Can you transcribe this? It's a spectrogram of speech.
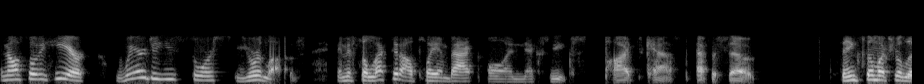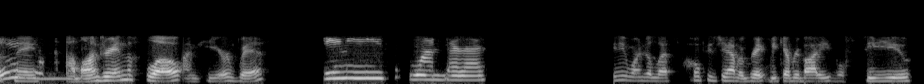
and also to hear where do you source your love? And if selected, I'll play them back on next week's podcast episode. Thanks so much for listening. I'm Andre in the Flow. I'm here with Jeannie's Wanderlust. Jeannie Wanderlust. Hope you have a great week, everybody. We'll see you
